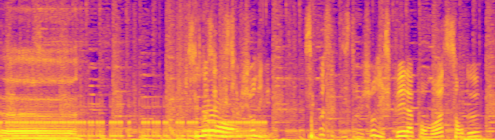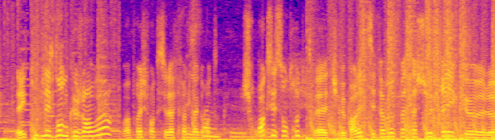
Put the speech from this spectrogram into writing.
Euh... C'est quoi cette d'I- C'est quoi cette distribution d'XP là pour moi 102 Avec toutes les bombes que j'envoie? Bon après je crois que c'est la fin de la grotte. plus. Je crois que c'est son trou du... Ouais, tu veux parler de ces fameux passages secrets que le-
